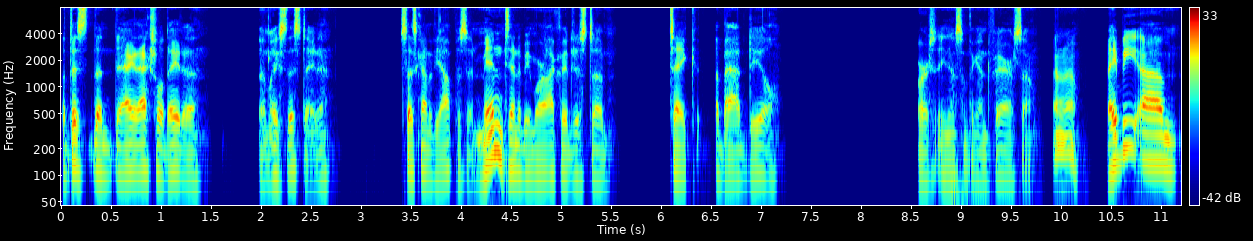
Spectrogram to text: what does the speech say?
But this the, the actual data, at least this data, says kind of the opposite. Men tend to be more likely just to take a bad deal or you know something unfair. So I don't know. Maybe um,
